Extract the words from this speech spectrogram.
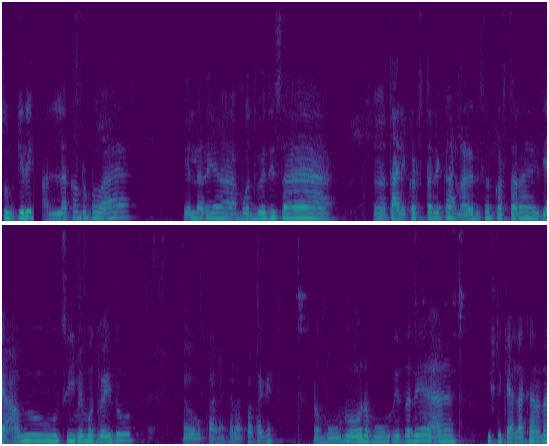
ಸುಮ್ಕಿರಿ. ಅಲ್ಲ ಕಣ್ರಪ್ಪವ ಎಲ್ಲರೇ ಮದುವೆ ದಿವಸ ತಾಲಿ ಕಟ್ಸ್ತಾನೆ ಕರ್ನಾಟಕ ದಿವಸ ಕಟ್ಸ್ತಾರ ಇದು ಯಾವ ಸೀಮೆ ಮದುವೆ ಇದು? ಕಣ ಕಣಪ್ಪ, ತಗೆ. ನಮ್ಮ ಊನು ನಮ್ಮ ಊನಿಂದನೇ ಇಷ್ಟಕ್ಕೆಲ್ಲ ಕಾರಣ.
